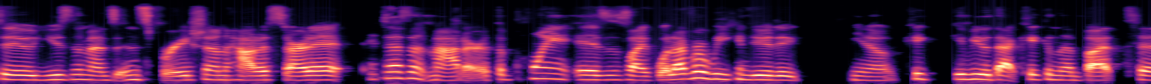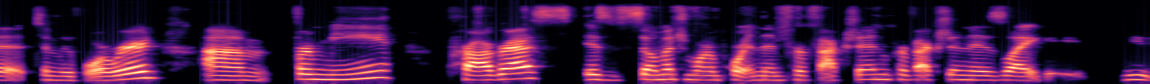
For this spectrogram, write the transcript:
to use them as inspiration how to start it, it doesn't matter. The point is is like whatever we can do to, you know, kick, give you that kick in the butt to to move forward. Um, for me, progress is so much more important than perfection. Perfection is like you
